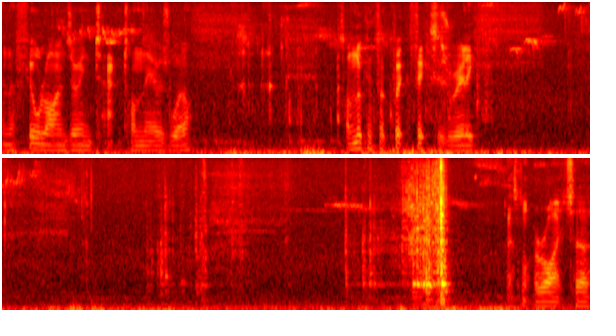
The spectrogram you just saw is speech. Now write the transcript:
and the fuel lines are intact on there as well. So I'm looking for quick fixes really. That's not the right, uh,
